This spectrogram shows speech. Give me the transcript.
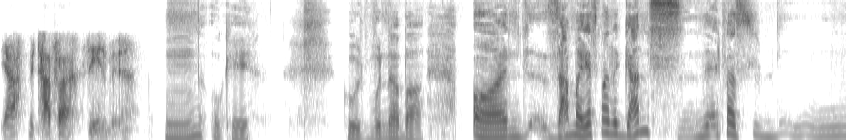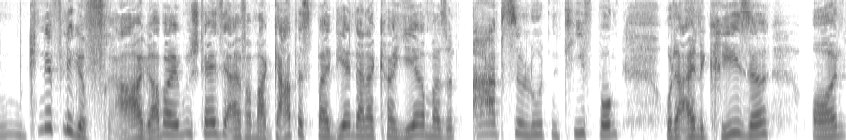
ja Metapher sehen will. Mhm, okay. Gut, wunderbar. Und sag mal jetzt mal eine ganz, eine etwas knifflige Frage, aber ich stelle sie einfach mal. Gab es bei dir in deiner Karriere mal so einen absoluten Tiefpunkt oder eine Krise? Und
